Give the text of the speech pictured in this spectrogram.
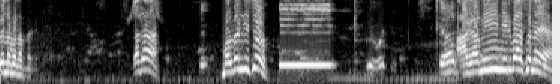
ধন্যবাদ আপনাকে। দাদা বলবেন কিছু? আগামী নির্বাচনে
